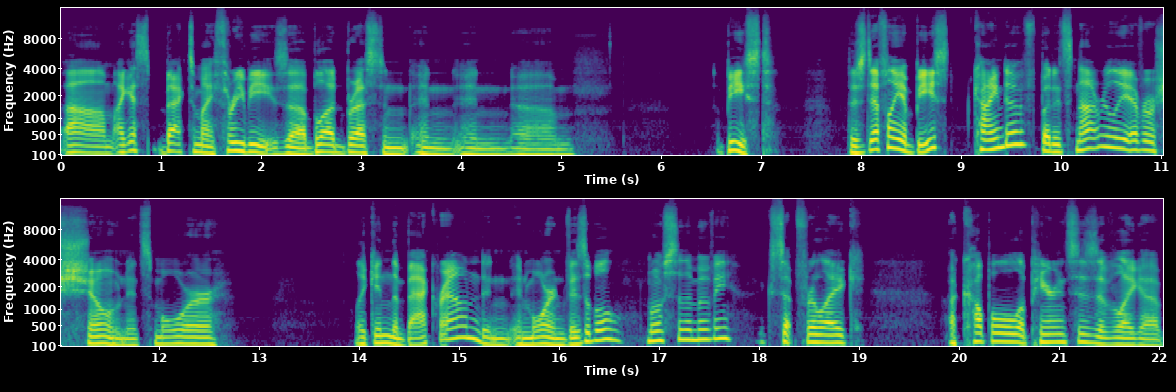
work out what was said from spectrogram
um, I guess back to my three Bs: uh, blood, breast, and and and um, beast. There's definitely a beast, kind of, but it's not really ever shown. It's more like in the background and, and more invisible most of the movie, except for like a couple appearances of like a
